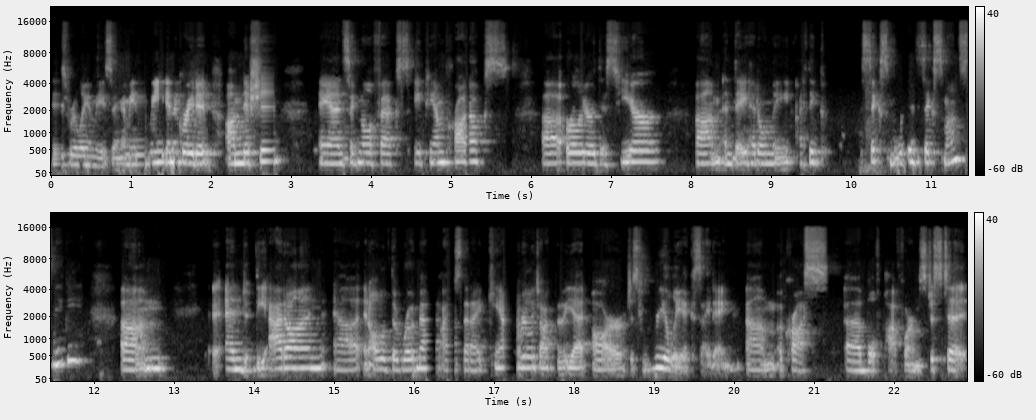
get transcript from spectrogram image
is really amazing. I mean, we integrated Omnition and SignalFx APM products uh, earlier this year, um, and they had only, I think, six within six months, maybe. Um, and the add-on uh, and all of the roadmap items that I can't really talk about yet are just really exciting um, across uh, both platforms. Just to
